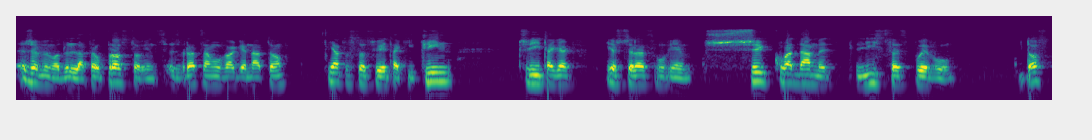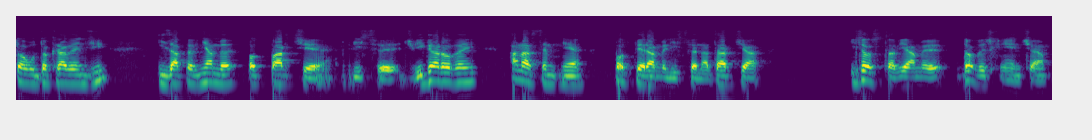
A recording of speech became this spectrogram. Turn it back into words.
żeby model latał prosto, więc zwracam uwagę na to. Ja tu stosuję taki clean, czyli tak jak jeszcze raz mówię, przykładamy listwę spływu do stołu, do krawędzi i zapewniamy odparcie listwy dźwigarowej, a następnie podpieramy listwę natarcia i zostawiamy do wyschnięcia.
